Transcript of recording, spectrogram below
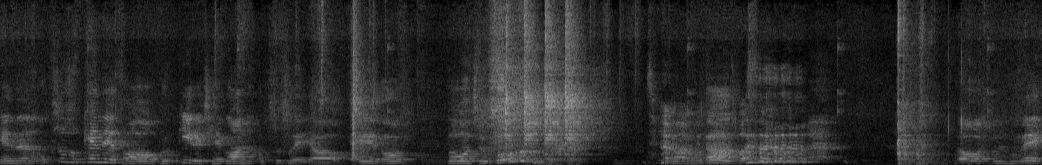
얘는 옥수수 캔에서 물기를 제거한 옥수수예요. 얘 넣어, 넣어주고 봤어요. 넣어준 후에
